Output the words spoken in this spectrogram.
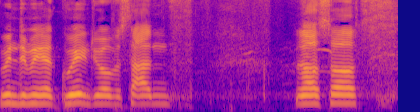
Windermere, Grange over Sands, and all sorts.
